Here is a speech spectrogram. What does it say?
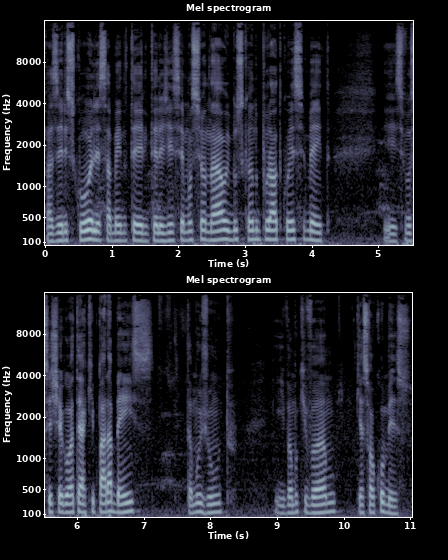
fazer escolhas, sabendo ter inteligência emocional e buscando por autoconhecimento. E se você chegou até aqui, parabéns. Tamo junto. E vamos que vamos, que é só o começo.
